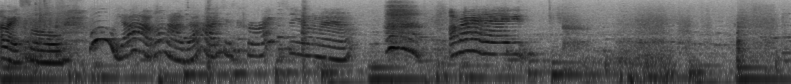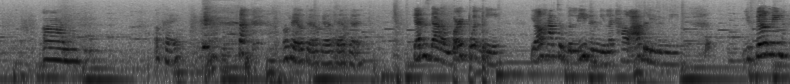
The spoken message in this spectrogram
All right, so, oh yeah, oh my God, Okay. okay, okay, okay, okay. Y'all just gotta work with me. Y'all have to believe in me like how I believe in me. You feel me?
